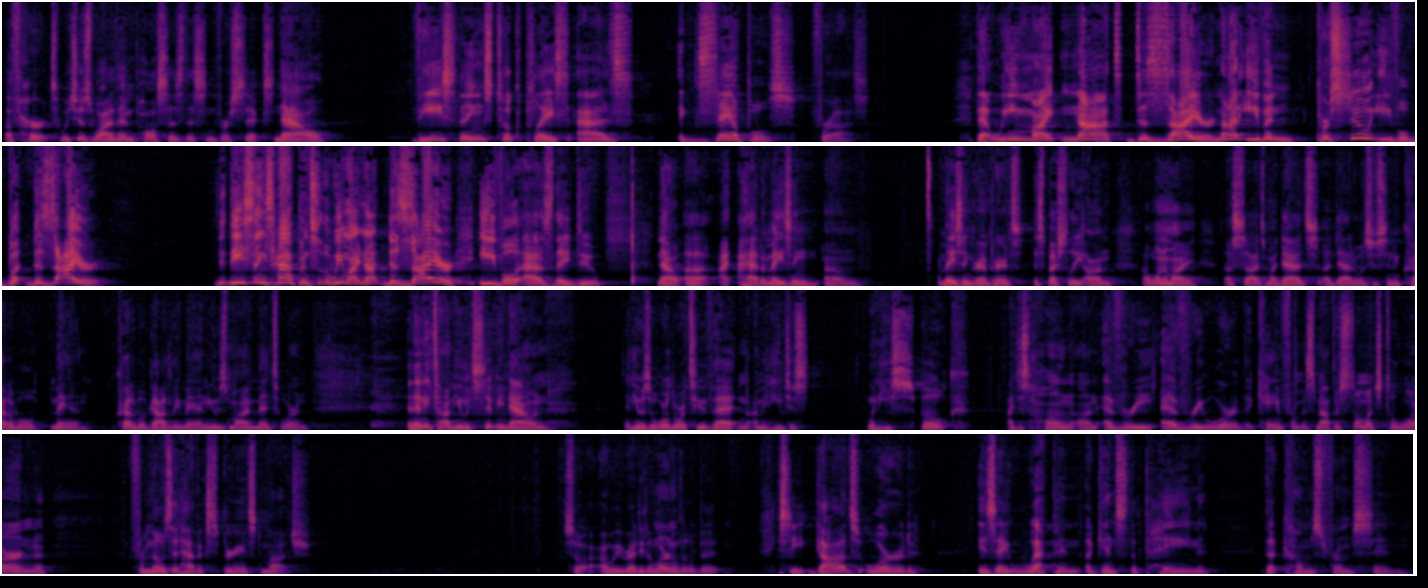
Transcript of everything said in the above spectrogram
of hurt, which is why then Paul says this in verse 6. Now, these things took place as examples for us, that we might not desire, not even pursue evil, but desire these things happen so that we might not desire evil as they do. Now, uh, I had amazing, um, amazing grandparents, especially on uh, one of my uh, sides. My dad's uh, dad was just an incredible man, incredible godly man. He was my mentor. And, and anytime he would sit me down, and he was a World War II vet, and I mean, he just, when he spoke, I just hung on every, every word that came from his mouth. There's so much to learn from those that have experienced much. So, are we ready to learn a little bit? You see, God's word is a weapon against the pain that comes from sin.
